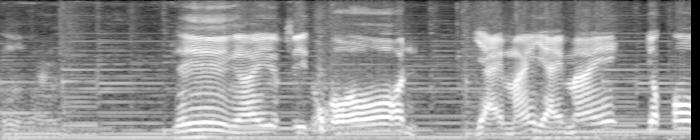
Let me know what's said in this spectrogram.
นี่ไงนี่ไงสิทุกคนใหญ่ไหมใหญ่ไหมยกโป้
